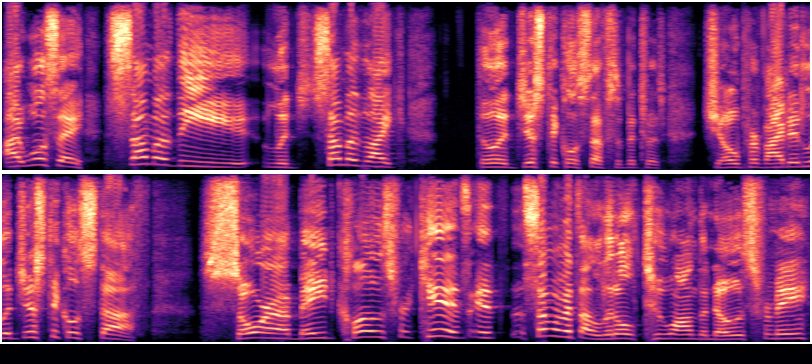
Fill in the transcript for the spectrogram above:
I will say some of the some of like the logistical stuff's a bit too much. Joe provided logistical stuff. Sora made clothes for kids. It some of it's a little too on the nose for me.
